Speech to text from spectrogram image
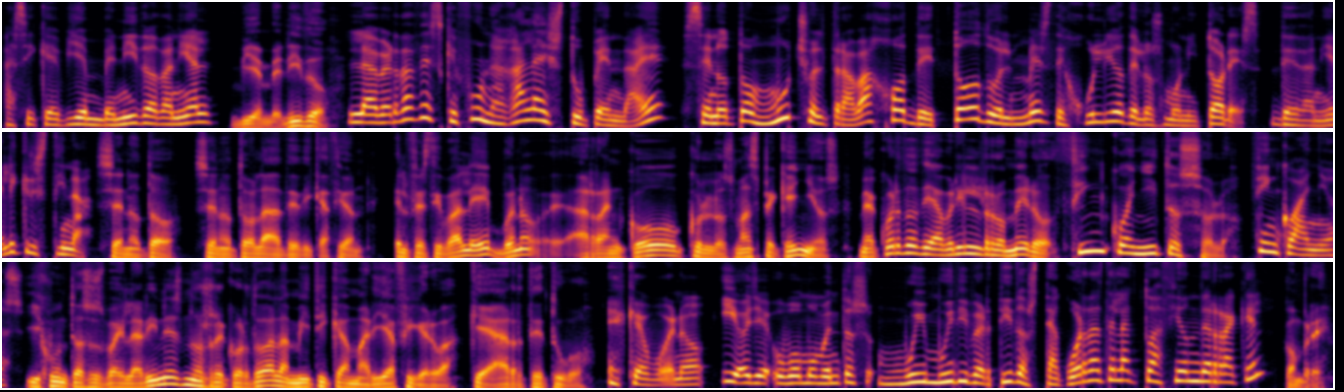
Así que bienvenido, Daniel. Bienvenido. La verdad es que fue una gala estupenda, ¿eh? Se notó mucho el trabajo de todo el mes de julio de los monitores, de Daniel y Cristina. Se notó, se notó la dedicación. El festival, eh, bueno, arrancó con los más pequeños. Me acuerdo de Abril Romero, cinco añitos solo. Cinco años. Y junto a sus bailarines nos recordó a la mítica María Figueroa. ¡Qué arte tuvo! Es que bueno. Y oye, hubo momentos muy, muy divertidos. ¿Te acuerdas de la actuación de Raquel? Hombre.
